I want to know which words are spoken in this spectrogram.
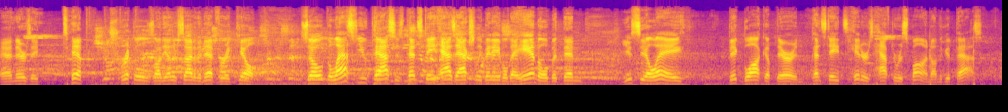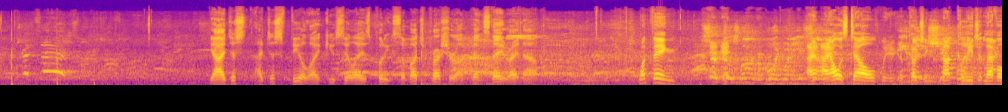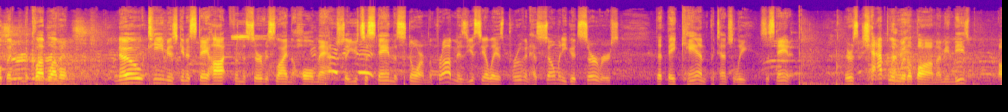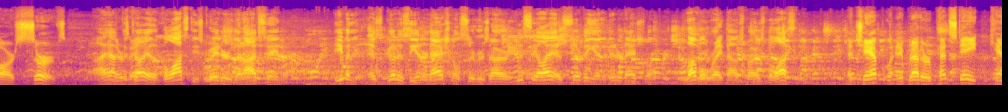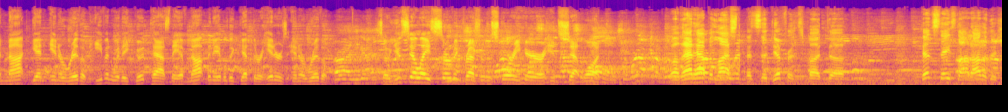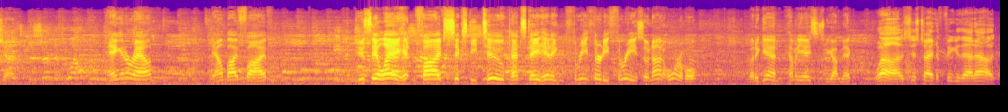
and there's a tip trickles on the other side of the net for a kill. So the last few passes Penn State has actually been able to handle, but then UCLA, big block up there, and Penn State's hitters have to respond on the good pass. Yeah, I just I just feel like UCLA is putting so much pressure on Penn State right now. One thing Serve goes long for point going to I, I always tell coaching, not collegiate level, but the club level, no team is going to stay hot from the service line the whole match. So you sustain the storm. The problem is UCLA has proven has so many good servers that they can potentially sustain it. There's Champlin with a bomb. I mean, these are serves. I And have to tell you, the velocity is greater than I've seen. Even as good as the international servers are, UCLA is serving at an international level right now as far as velocity. And Champ, uh, rather, Penn State cannot get in a rhythm. Even with a good pass, they have not been able to get their hitters in a rhythm. So UCLA's serving pressure, the story here in set one. Well, that happened last. That's the difference. But uh, Penn State's not out of this yet. Hanging around, down by five. UCLA hitting 562, Penn State hitting 333, so not horrible. But again, how many aces we got, Mick? Well, I was just trying to figure that out.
